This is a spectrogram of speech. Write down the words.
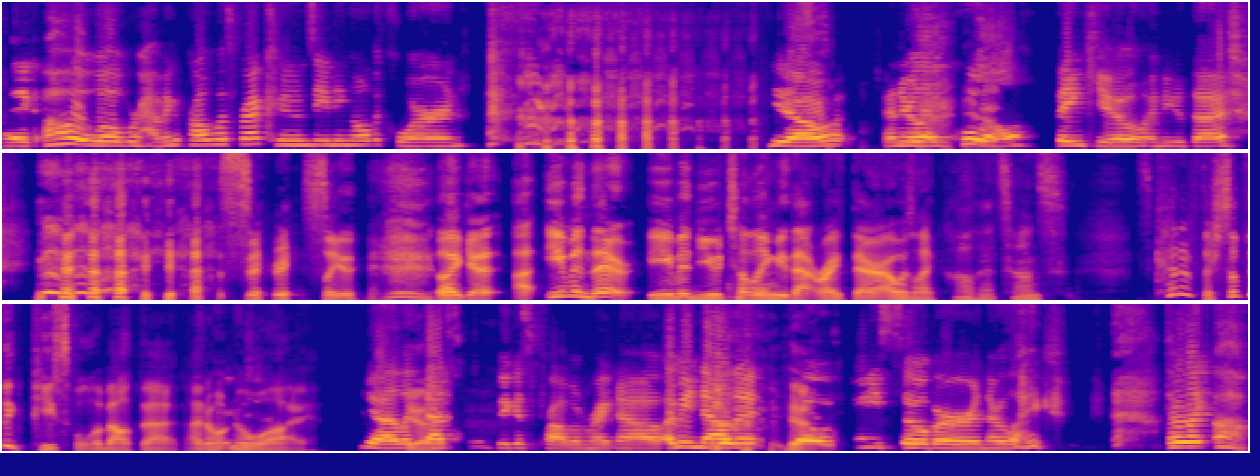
Like, "Oh, well, we're having a problem with raccoons eating all the corn." You know? And you're like, Yeah. "Cool. Thank you. I needed that." yeah, seriously. Like uh, uh, even there, even you telling me that right there, I was like, oh, that sounds. It's kind of there's something peaceful about that. I don't know why. Yeah, like Yeah. that's the biggest problem right now. I mean, now that you Yeah. know Danny's sober and they're like, they're like, oh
